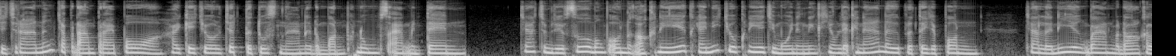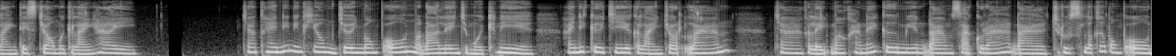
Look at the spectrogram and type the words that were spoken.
ជាច្រើននឹងចាប់ផ្ដើមប្រែពណ៌ហើយគេចូលចិត្តទៅទស្សនានៅតំបន់ភ្នំស្អាតមែនទែនចាជម្រាបសួរបងប្អូនទាំងអស់គ្នាថ្ងៃនេះជួបគ្នាជាមួយនឹងនាងខ្ញុំលក្ខណានៅប្រទេសជប៉ុនចាឥឡូវនេះយើងបានមកដល់កន្លែងទេសចរមួយកន្លែងហើយ ចាថ្ងៃនេះនាងខ្ញុំអញ្ជើញបងប្អូនមកដើរលេងជាមួយគ្នាហើយនេះគឺជាកន្លែងចតឡាន ចាកលេចមកខាងនេះគឺមានដើមសាគូរ៉ាដែលជ្រុះស្លឹកបងប្អូន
